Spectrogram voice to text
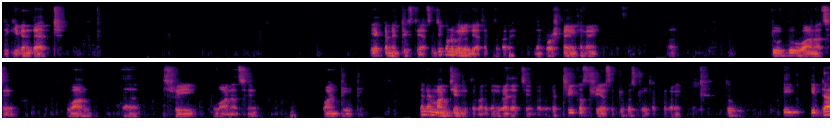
যে গিভেন দ্যাট একটা ম্যাট্রিক্স দেওয়া আছে, যে কোনো ভ্যালু দেওয়া থাকতে পারে। প্রশ্নে এখানে টু টু ওয়ান আছে। ওয়ান থ্রি ওয়ান আছে। ওয়ান টু টু এখানে মান চেঞ্জ হতে পারে, তাহলে রেজাল্ট চেঞ্জ হবে। এটা থ্রি কস থ্রি আছে টু কস টু থাকতে পারে। তো এটা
